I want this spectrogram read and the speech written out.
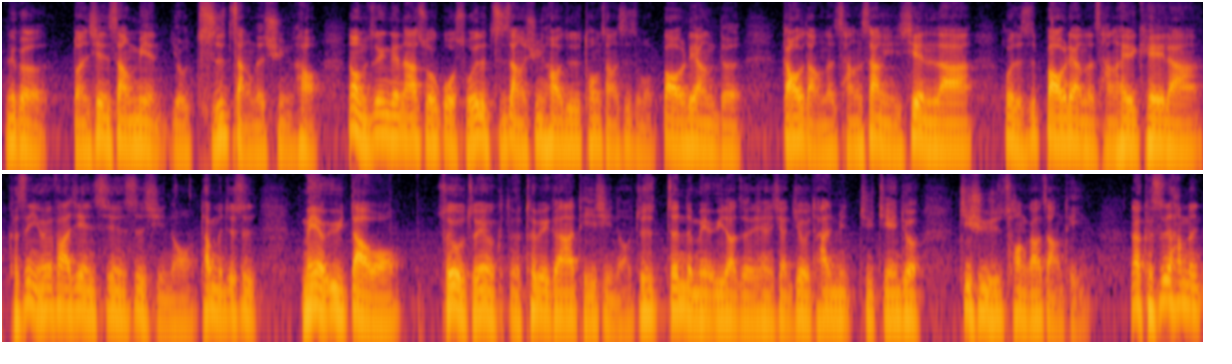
那个短线上面有止涨的讯号，那我们之前跟大家说过，所谓的止涨讯号就是通常是什么爆量的高档的长上影线啦，或者是爆量的长黑 K 啦。可是你会发现这件事情哦，他们就是没有遇到哦，所以我昨天有特别跟他提醒哦，就是真的没有遇到这个现象，就他们就今天就继续去创高涨停。那可是他们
